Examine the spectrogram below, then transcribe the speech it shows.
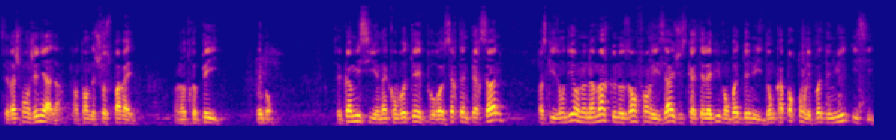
C'est vachement génial hein, d'entendre des choses pareilles dans notre pays. Mais bon, c'est comme ici, il y en a qui ont voté pour euh, certaines personnes parce qu'ils ont dit on en a marre que nos enfants ils aillent jusqu'à Tel Aviv en boîte de nuit. Donc apportons les boîtes de nuit ici.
